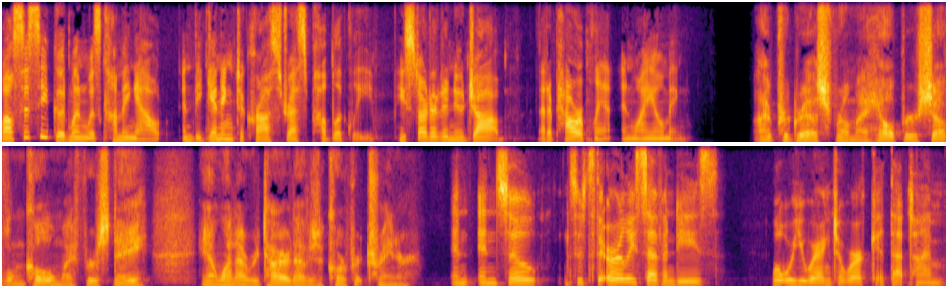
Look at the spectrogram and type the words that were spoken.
While Sissy Goodwin was coming out and beginning to cross dress publicly, he started a new job at a power plant in Wyoming. I progressed from a helper shoveling coal my first day, and when I retired, I was a corporate trainer. And and so so it's the early 70s. What were you wearing to work at that time?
